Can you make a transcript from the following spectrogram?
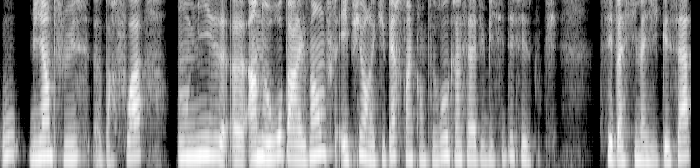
ou bien plus. Euh, parfois, on mise 1 euh, euro par exemple et puis on récupère 50 euros grâce à la publicité Facebook. C'est pas si magique que ça,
